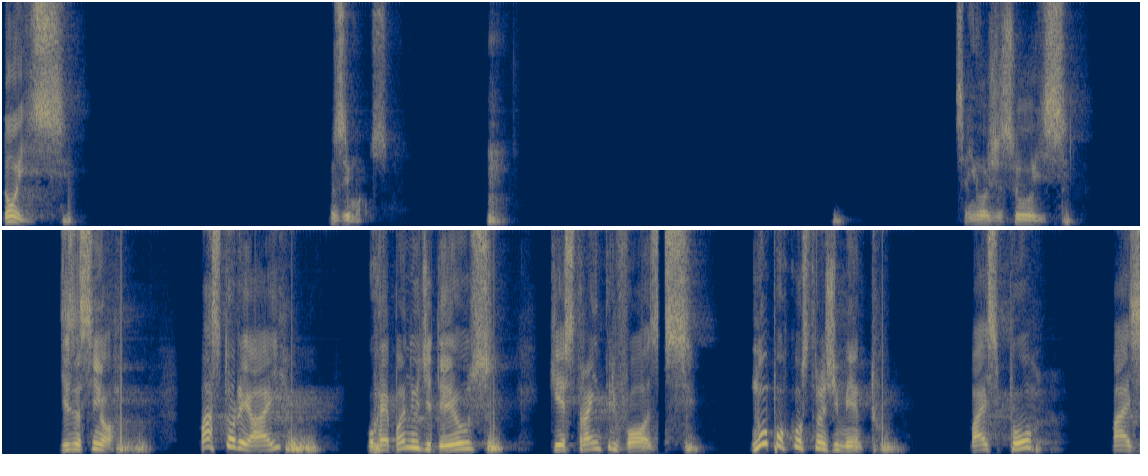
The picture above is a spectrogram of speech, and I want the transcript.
2. Meus irmãos. Senhor Jesus. Diz assim, ó: Pastoreai o rebanho de Deus que está entre vós, não por constrangimento, mas por mas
